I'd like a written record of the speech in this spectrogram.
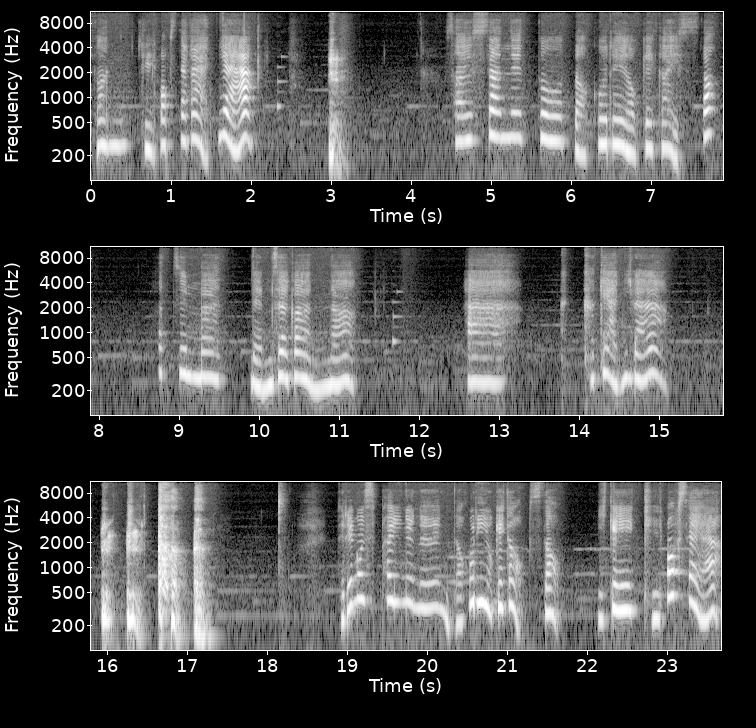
이건 길법사가 아니야. 설산에도 너구리 요괴가 있어? 하지만 냄새가 안 나. 아, 그, 그게 아니라. 드래곤 스파이는 너구리 요괴가 없어. 이게 길법사야.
